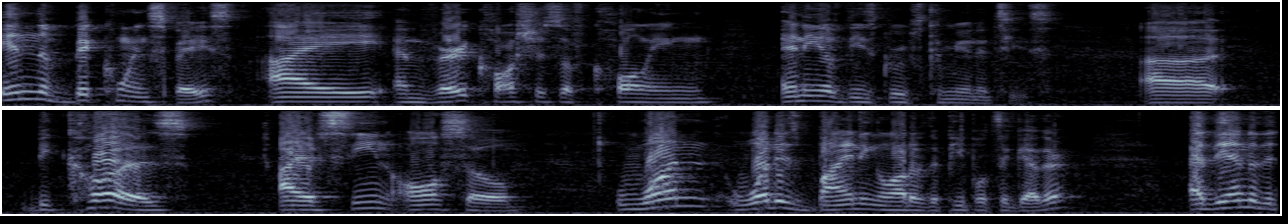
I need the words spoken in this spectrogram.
in the Bitcoin space, I am very cautious of calling any of these groups communities, uh, because I have seen also one what is binding a lot of the people together. At the end of the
